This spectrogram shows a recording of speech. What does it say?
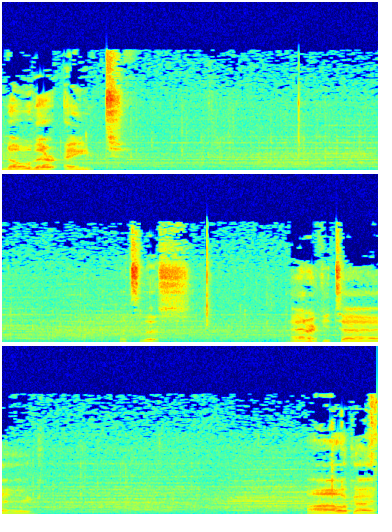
No, there ain't. What's this? Anarchy tag. Oh, okay.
